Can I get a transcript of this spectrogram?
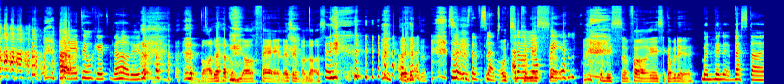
Ja, det är tokigt, det hör du ju. Bara det att de gör fel är så himla löst. Så istället för slapstick. Också Ja, de gör premissen. fel. premissen för risig komedi. Men min bästa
